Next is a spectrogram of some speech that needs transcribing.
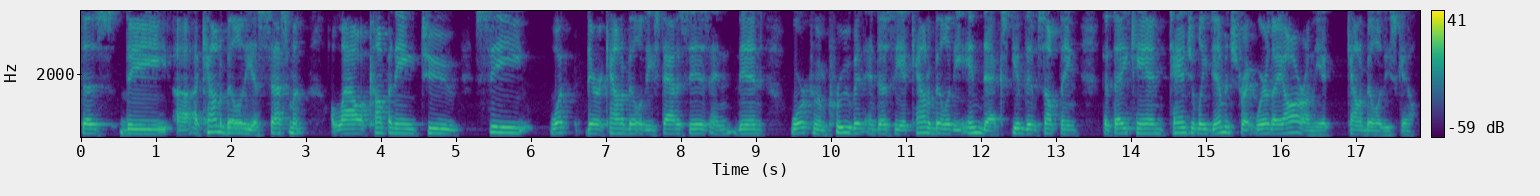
Does the uh, accountability assessment allow a company to see what their accountability status is and then work to improve it? And does the accountability index give them something that they can tangibly demonstrate where they are on the accountability scale?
